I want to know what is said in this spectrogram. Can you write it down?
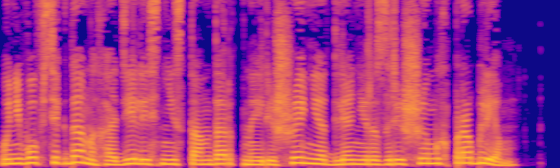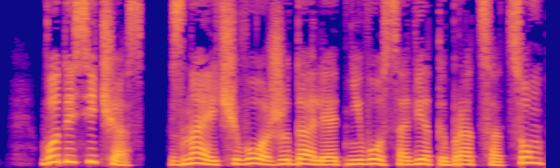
у него всегда находились нестандартные решения для неразрешимых проблем. Вот и сейчас, зная, чего ожидали от него советы брат с отцом,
